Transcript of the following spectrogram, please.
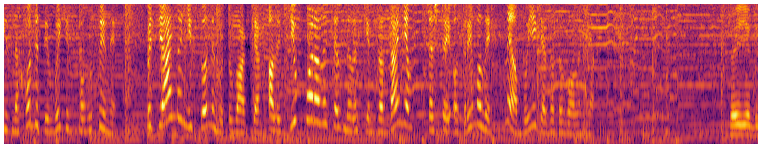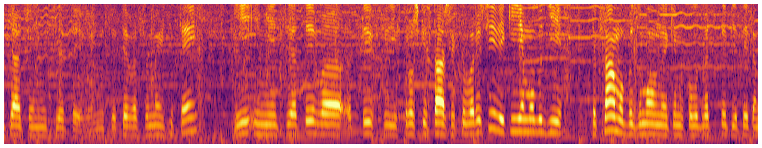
і знаходити вихід з павутини. Спеціально ніхто не готувався, але всі впоралися з нелегким завданням та ще й отримали неабияке задоволення. Це є дитяча ініціатива, ініціатива самих дітей і ініціатива тих їх трошки старших товаришів, які є молоді, так само, безумовно, яким коло 25, там,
